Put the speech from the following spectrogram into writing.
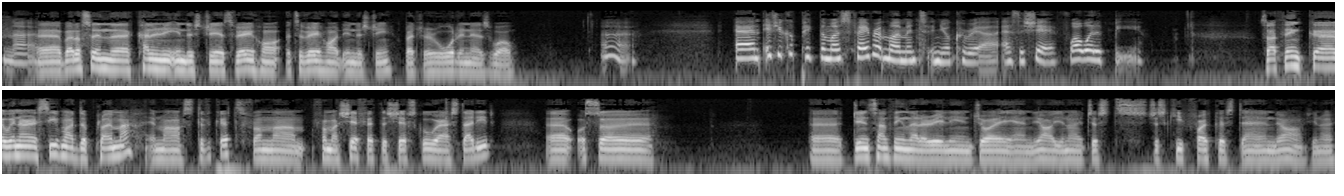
No. Uh, but also in the culinary industry, it's very hard. It's a very hard industry, but rewarding as well. Ah. And if you could pick the most favorite moment in your career as a chef, what would it be? So I think uh, when I received my diploma and my certificate from um, from my chef at the chef school where I studied, uh, also uh, doing something that I really enjoy, and yeah, you know, just just keep focused, and yeah, you know,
